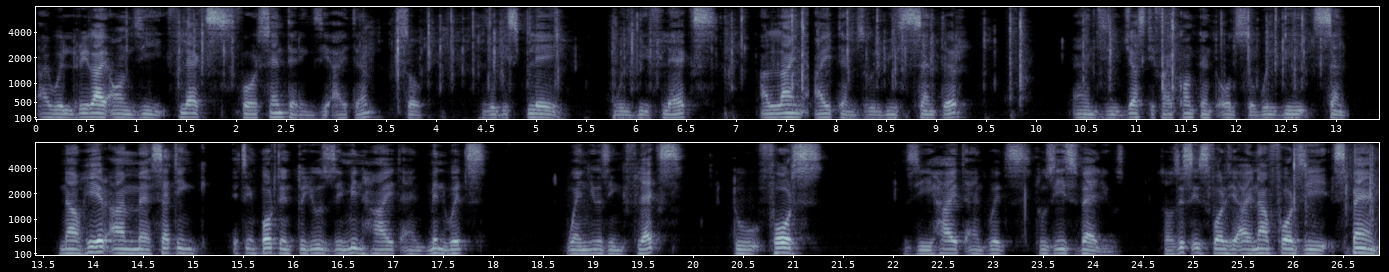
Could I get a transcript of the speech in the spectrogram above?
I will rely on the flex for centering the item. So the display will be flex. Align items will be center. And the justify content also will be center now here I'm uh, setting it's important to use the min height and min width when using flex to force the height and width to these values. So this is for the eye now for the span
